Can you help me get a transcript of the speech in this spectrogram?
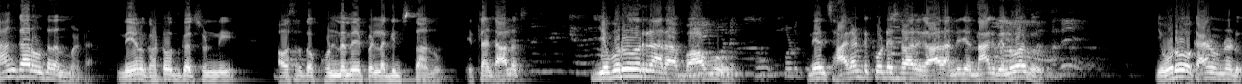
అహంకారం ఉంటుంది అనమాట నేను ఘటోద్గచుణ్ణి అవసరంతో కొండనే పెళ్ళగించుతాను. ఇట్లాంటి ఆలోచన ఎవరో రారా బాబు? నేను చాగంటి కోటేశ్వరరావు కాదు అన్ని నాకు తెలియదు ఎవరో ఒక ఆయన ఉన్నాడు.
